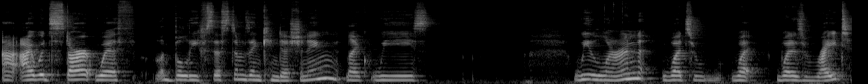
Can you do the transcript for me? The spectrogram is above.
I would start with belief systems and conditioning. Like we we learn what's what what is right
